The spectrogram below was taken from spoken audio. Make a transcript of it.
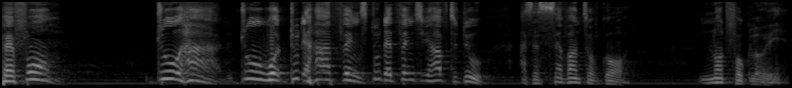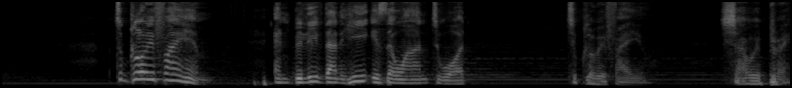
Perform. Do hard. Do what? Do the hard things. Do the things you have to do as a servant of God not for glory. To glorify Him and believe that He is the one to what? To glorify you. Shall we pray?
